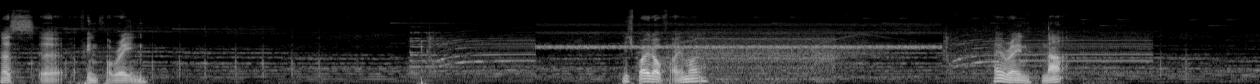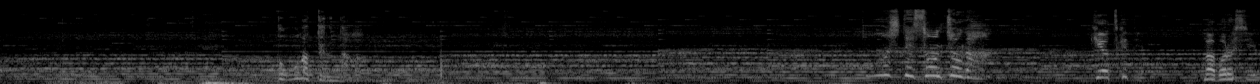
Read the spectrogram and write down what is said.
Das äh, auf jeden Fall Rain. Nicht beide auf einmal. Hi Rain, na? どうなってるんだ？どうして村長が？気をつけて。幻よ。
